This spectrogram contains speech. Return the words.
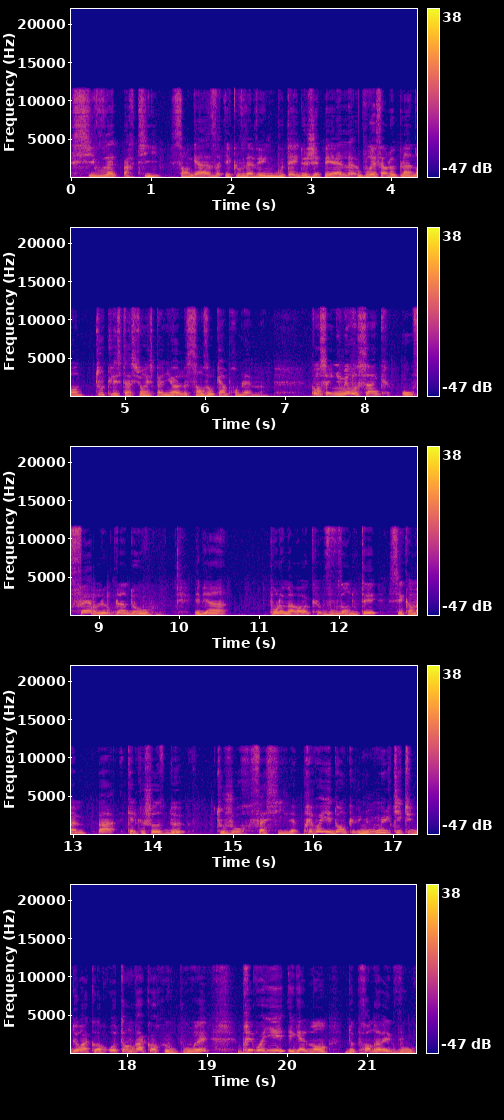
si vous êtes parti sans gaz et que vous avez une bouteille de GPL, vous pourrez faire le plein dans toutes les stations espagnoles sans aucun problème. Conseil numéro 5, où faire le plein d'eau? Eh bien, pour le Maroc, vous vous en doutez, c'est quand même pas quelque chose de toujours facile. Prévoyez donc une multitude de raccords, autant de raccords que vous pourrez. Prévoyez également de prendre avec vous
